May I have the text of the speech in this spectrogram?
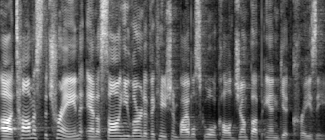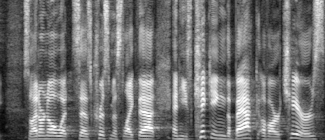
uh, Thomas the Train, and a song he learned at Vacation Bible School called Jump Up and Get Crazy. So I don't know what says Christmas like that. And he's kicking the back of our chairs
